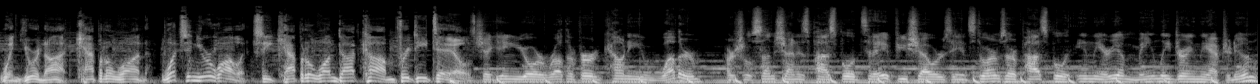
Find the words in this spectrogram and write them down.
when you're not. Capital One, what's in your wallet? See CapitalOne.com for details. Checking your Rutherford County weather. Partial sunshine is possible today. A few showers and storms are possible in the area, mainly during the afternoon.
